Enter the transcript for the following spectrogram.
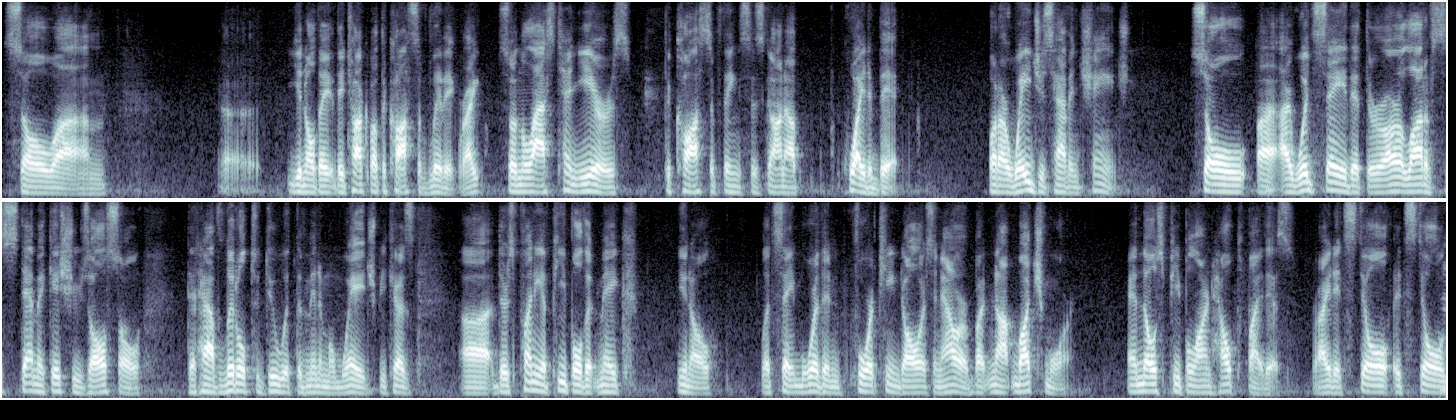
So. Um, uh, you know, they, they talk about the cost of living, right? So in the last 10 years, the cost of things has gone up quite a bit, but our wages haven't changed. So uh, I would say that there are a lot of systemic issues also that have little to do with the minimum wage because uh, there's plenty of people that make, you know, let's say more than $14 an hour, but not much more. And those people aren't helped by this, right? It's still it's still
